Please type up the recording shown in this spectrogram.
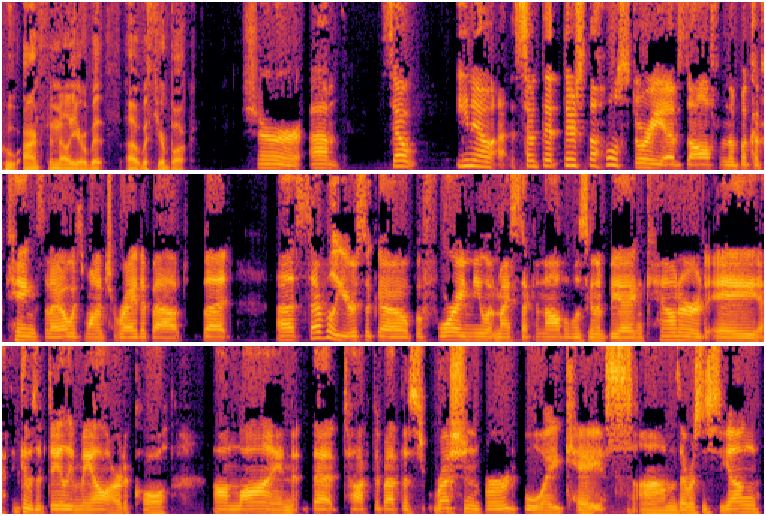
who aren't familiar with, uh, with your book. Sure. Um, so, you know, so that there's the whole story of Zal from the Book of Kings that I always wanted to write about, but uh, several years ago, before I knew what my second novel was going to be, I encountered a, I think it was a Daily Mail article online that talked about this Russian bird boy case. Um, there was this young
